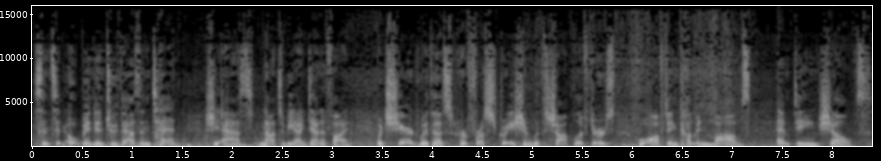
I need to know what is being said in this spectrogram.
since it opened in 2010. She asked not to be identified, but shared with us her frustration with shoplifters who often come in mobs emptying shelves.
